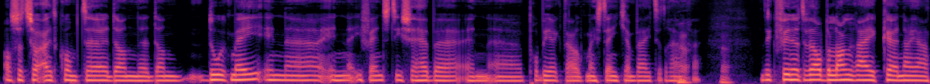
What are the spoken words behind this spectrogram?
als het zo uitkomt, uh, dan, uh, dan doe ik mee in, uh, in events die ze hebben. En probeer ik daar ook mijn steentje aan bij te dragen. Ja, ja. Want ik vind het wel belangrijk, nou ja,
